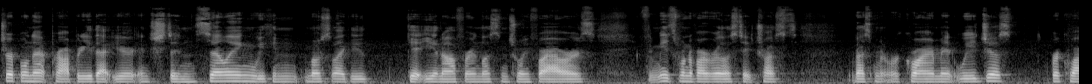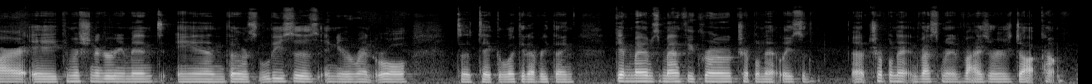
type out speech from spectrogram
triple net property that you're interested in selling. We can most likely get you an offer in less than 24 hours. If it meets one of our real estate trust investment requirement, we just require a commission agreement and those leases in your rent roll to take a look at everything. Again, my name is Matthew Cronin, TripleNet Lease, uh, TripleNet Investment Advisors.com.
